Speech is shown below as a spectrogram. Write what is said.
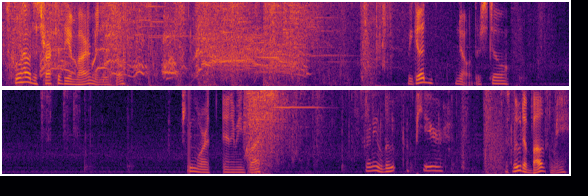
It's cool how destructive the environment is, though. We good? No, there's still few more enemies left. Is there any loot up here? There's loot above me.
